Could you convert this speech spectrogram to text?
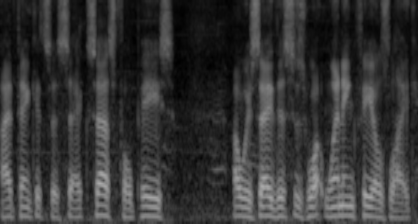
I think it's a successful piece. I always say this is what winning feels like.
